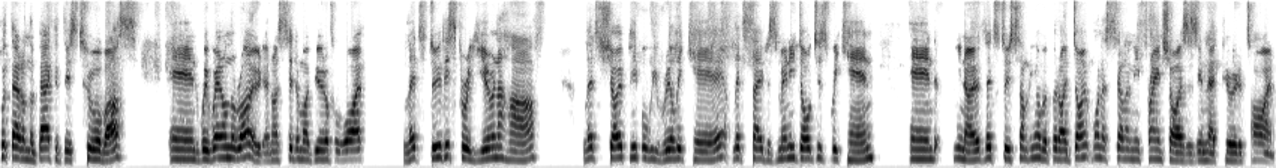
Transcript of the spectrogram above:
put that on the back of this tour bus and we went on the road. And I said to my beautiful wife, let's do this for a year and a half. Let's show people we really care. Let's save as many dogs as we can. And, you know, let's do something of it. But I don't want to sell any franchises in that period of time.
